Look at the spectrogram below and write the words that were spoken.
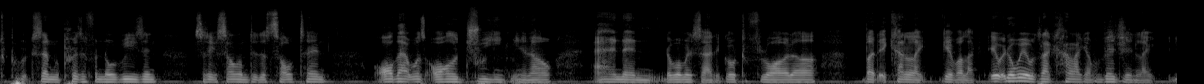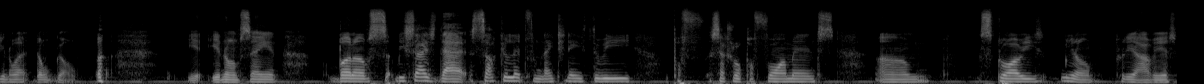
to put them in prison for no reason, so they sell them to the sultan. All that was all a dream, you know. And then the woman decided to go to Florida, but it kind of like gave her like it, in a way it was like kind of like a vision, like you know what, don't go. you, you, know what I'm saying? But um, besides that, Succulent from 1983, perf- sexual performance, um, stories, you know, pretty obvious.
